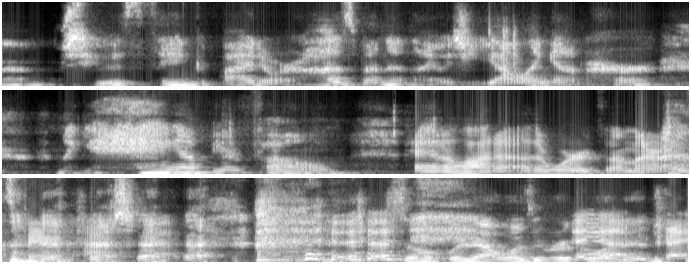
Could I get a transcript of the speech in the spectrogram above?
um, she was saying goodbye to her husband, and I was yelling at her. I'm like, "Hang up your phone." I had a lot of other words on there. I was very passionate. so hopefully that wasn't recorded.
